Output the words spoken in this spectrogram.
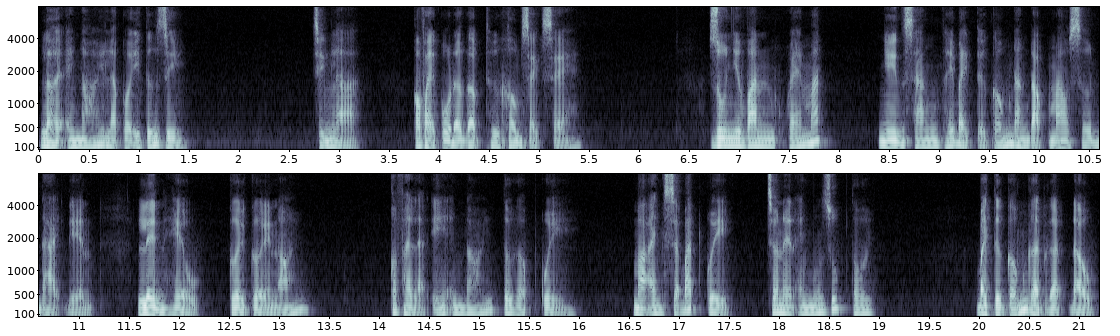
lời anh nói là có ý tứ gì? Chính là có phải cô đã gặp thứ không sạch sẽ? Du như văn khóe mắt, nhìn sang thấy bạch tử cống đang đọc mao sơn đại điển lên hiểu cười cười nói, có phải là ý anh nói tôi gặp quỷ mà anh sẽ bắt quỷ, cho nên anh muốn giúp tôi Bạch Tử Cống gật gật đầu.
